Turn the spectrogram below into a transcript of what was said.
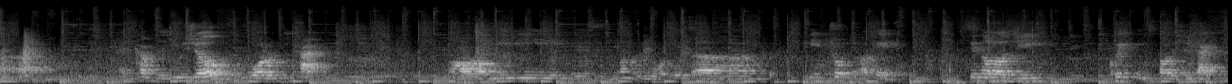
Um, and comes the usual warranty card, or maybe it's not really it's a um, intro. Okay, Synology quick installation guide.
